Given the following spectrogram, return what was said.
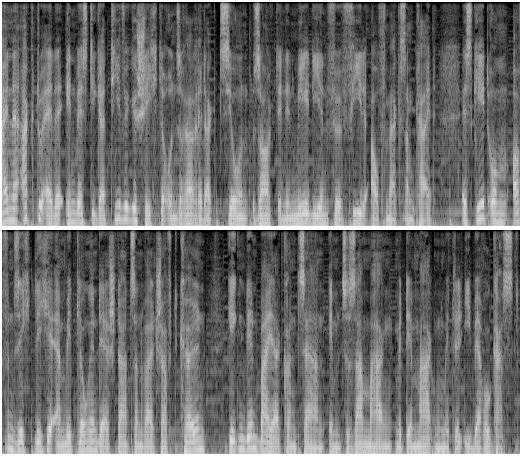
Eine aktuelle investigative Geschichte unserer Redaktion sorgt in den Medien für viel Aufmerksamkeit. Es geht um offensichtliche Ermittlungen der Staatsanwaltschaft Köln gegen den Bayer-Konzern im Zusammenhang mit dem Magenmittel Iberogast.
